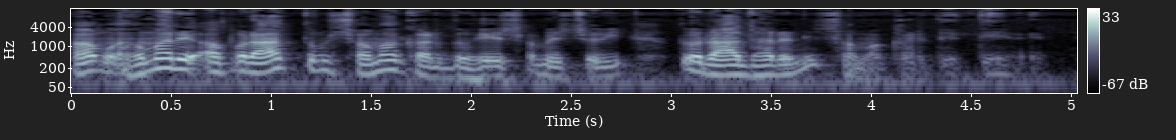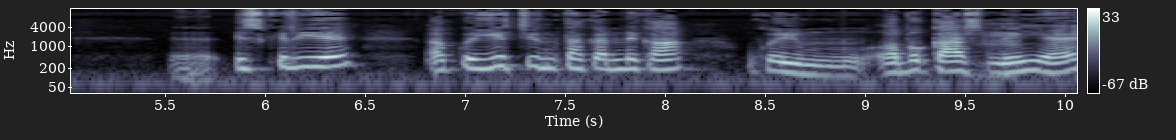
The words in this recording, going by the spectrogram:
हम, हमारे अपराध तुम क्षमा कर दो, हे समेश्वरी तो राधा रानी क्षमा कर देते हैं। इसके लिए आपको ये चिंता करने का कोई अवकाश नहीं है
